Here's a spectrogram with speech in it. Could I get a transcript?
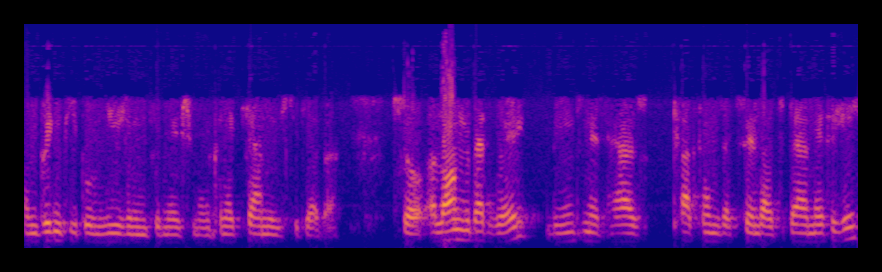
and bring people news and information and connect families together. So along that way, the internet has platforms that send out spam messages,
